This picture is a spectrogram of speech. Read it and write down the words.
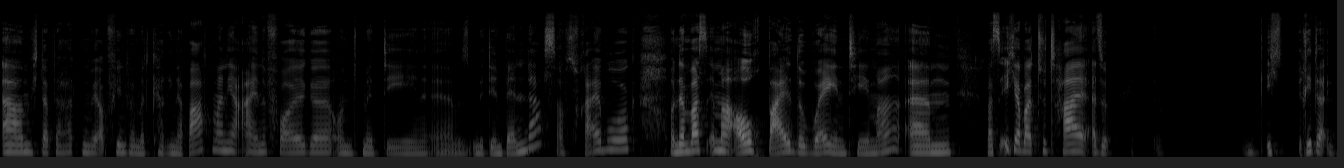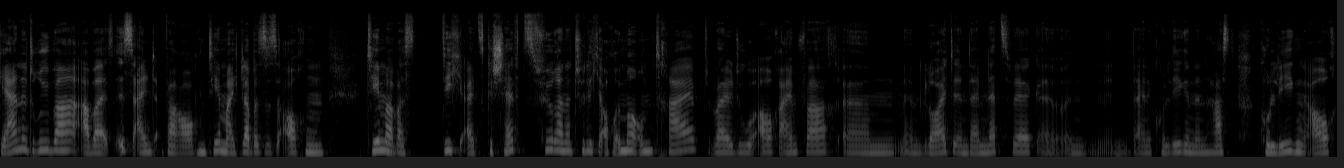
Ähm, ich glaube, da hatten wir auf jeden Fall mit Karina Bartmann ja eine Folge und mit den, äh, mit den Benders aus Freiburg. Und dann war es immer auch, by the way, ein Thema. Ähm, was ich aber total, also ich rede gerne drüber, aber es ist einfach auch ein Thema. Ich glaube, es ist auch ein Thema, was dich als Geschäftsführer natürlich auch immer umtreibt, weil du auch einfach ähm, Leute in deinem Netzwerk, äh, in, in deine Kolleginnen hast, Kollegen auch,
